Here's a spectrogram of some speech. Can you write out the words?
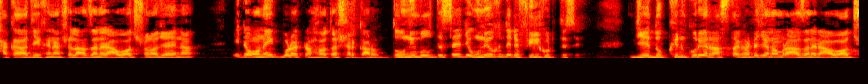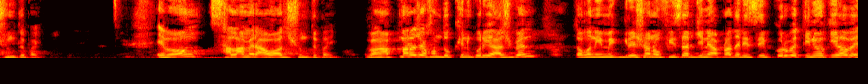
থাকা, যেখানে আসলে আজানের আওয়াজ শোনা যায় না এটা অনেক বড় একটা হতাশার কারণ তো উনি বলতেছে যে উনিও কিন্তু এটা ফিল করতেছে যে দক্ষিণ কোরিয়ার রাস্তাঘাটে যেন আমরা আজানের আওয়াজ শুনতে পাই এবং সালামের আওয়াজ শুনতে পাই এবং আপনারা যখন দক্ষিণ কোরিয়া আসবেন তখন ইমিগ্রেশন অফিসার যিনি আপনাদের রিসিভ করবে তিনিও কি হবে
